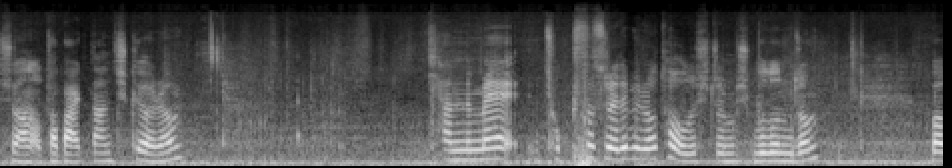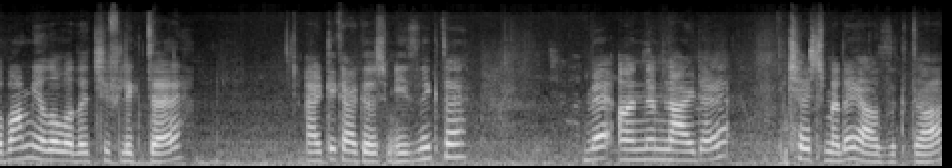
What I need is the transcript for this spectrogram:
Şu an otoparktan çıkıyorum. Kendime çok kısa sürede bir rota oluşturmuş bulundum. Babam Yalova'da çiftlikte, erkek arkadaşım İznik'te ve annemler de Çeşme'de yazlıkta.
